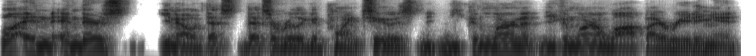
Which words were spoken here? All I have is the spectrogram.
Well, and and there's you know that's that's a really good point too. Is you can learn it. You can learn a lot by reading it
